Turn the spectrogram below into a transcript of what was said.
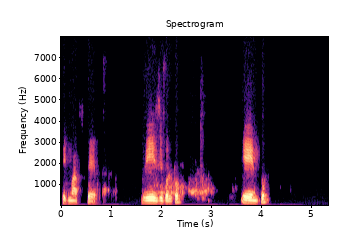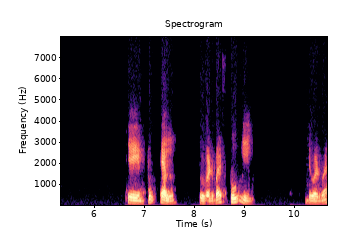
sigma square V is equal to A into A into L divided by 2E divided by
